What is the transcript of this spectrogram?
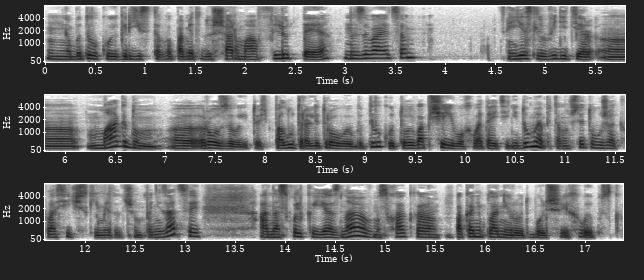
бутылку игристого по методу шарма флюте называется – если увидите э, магнум э, розовый, то есть полуторалитровую бутылку, то вообще его хватайте не думая, потому что это уже классический метод шампанизации. А насколько я знаю, в Мусхака пока не планируют больше их выпуск.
